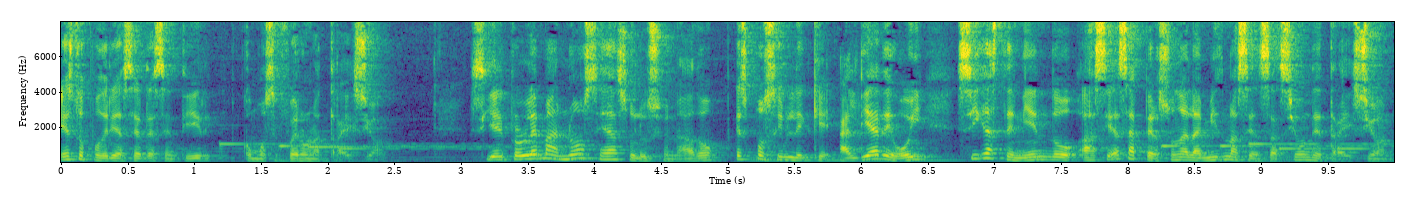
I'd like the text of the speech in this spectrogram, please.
esto podría hacerte sentir como si fuera una traición. Si el problema no se ha solucionado, es posible que al día de hoy sigas teniendo hacia esa persona la misma sensación de traición,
